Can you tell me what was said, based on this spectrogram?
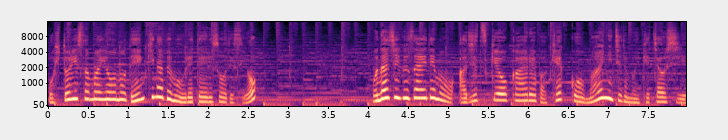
お一人様用の電気鍋も売れているそうですよ。同じ具材でも味付けを変えれば結構毎日でもいけちゃうし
